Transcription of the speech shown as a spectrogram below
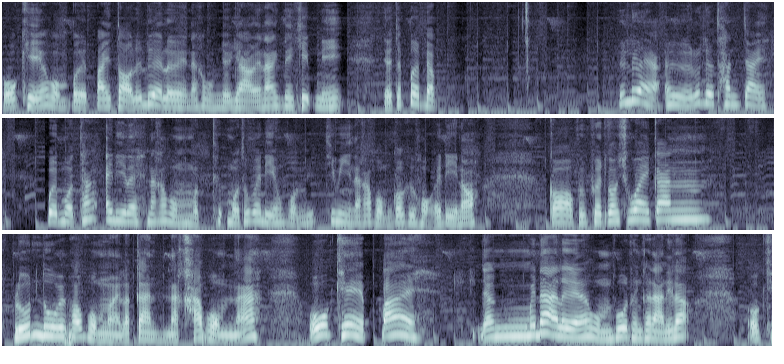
โอเคครับผมเปิดไปต่อเรื่อยๆเลยนะครับผมยาวๆเลยนะในคลิปนี้ เดี๋ยวจะเปิดแบบ เรื่อยๆอะเออรวดเร็วทันใจ เปิดหมดทั้ง ID เลยนะครับผมหมดหมดทุก ID ของผมที่มีนะครับผมก็คือ6 ID เนาะก็เพื่อนๆก็ช่วยกันลุ้นดูไปพร้อมผมหน่อยละกันนะครับผมนะ โอเคไปยังไม่ได้เลยนะผมพูดถึงขนาดนี้แล้ว โอเค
